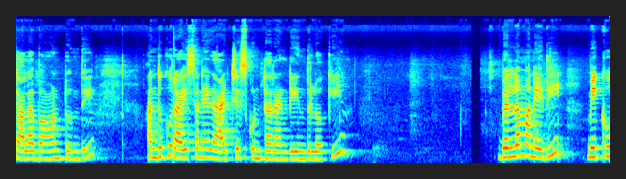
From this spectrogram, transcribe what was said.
చాలా బాగుంటుంది. అందుకు రైస్ అనేది యాడ్ చేసుకుంటారండి ఇందులోకి. బెల్లం అనేది మీకు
